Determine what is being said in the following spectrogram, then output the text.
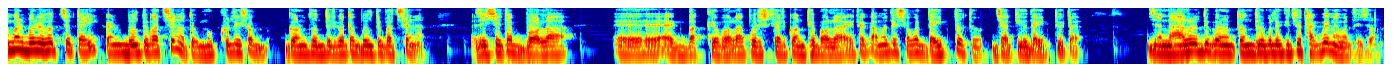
আমার মনে হচ্ছে তাই কারণ বলতে পারছে না তো মুখ খুলে সব গণতন্ত্রের কথা বলতে পারছে না। যে সেটা বলা এক বাক্যে বলা পরিষ্কার কণ্ঠে বলা এটা আমাদের সবার দায়িত্ব তো জাতীয় দায়িত্বটা যে না হলে গণতন্ত্র বলে কিছু থাকবে না আমাদের জন্য।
